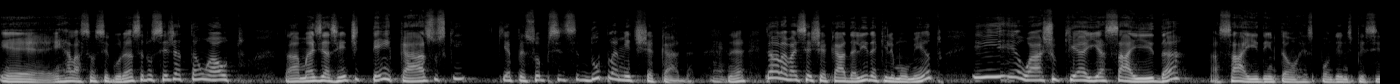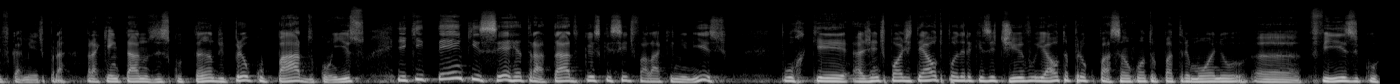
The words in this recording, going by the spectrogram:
é, em relação à segurança não seja tão alto. Tá? Mas a gente tem casos que que a pessoa precisa ser duplamente checada. É. Né? Então, ela vai ser checada ali naquele momento e eu acho que aí a saída, a saída, então, respondendo especificamente para quem está nos escutando e preocupado com isso e que tem que ser retratado, porque eu esqueci de falar aqui no início, porque a gente pode ter alto poder aquisitivo e alta preocupação contra o patrimônio uh, físico,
